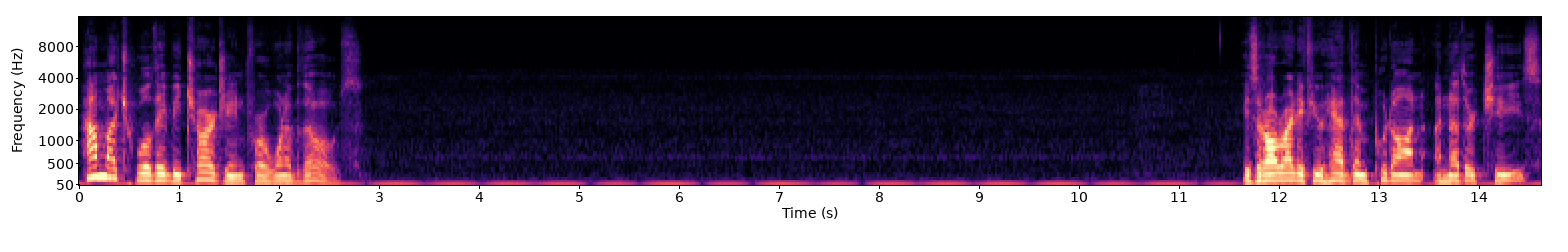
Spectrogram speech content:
How much will they be charging for one of those? Is it all right if you have them put on another cheese?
